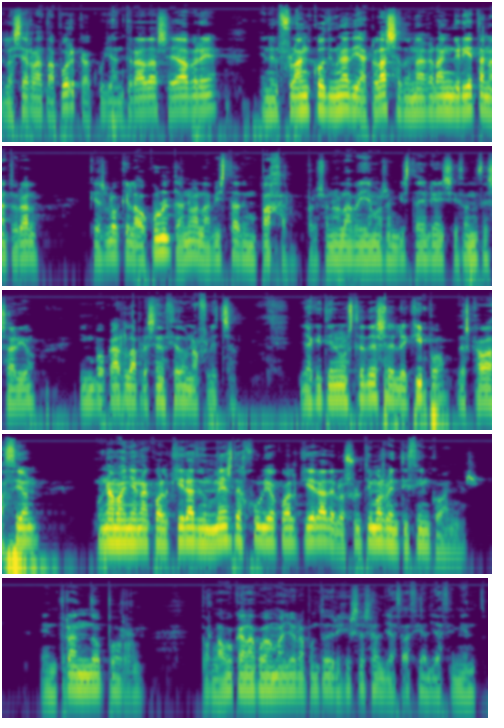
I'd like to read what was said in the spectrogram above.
de la Sierra Atapuerca, cuya entrada se abre en el flanco de una diaclasa, de una gran grieta natural, que es lo que la oculta ¿no? a la vista de un pájaro. Por eso no la veíamos en vista aérea y se hizo necesario invocar la presencia de una flecha. Y aquí tienen ustedes el equipo de excavación, una mañana cualquiera de un mes de julio cualquiera de los últimos 25 años, entrando por, por la boca de la cueva mayor a punto de dirigirse hacia el yacimiento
